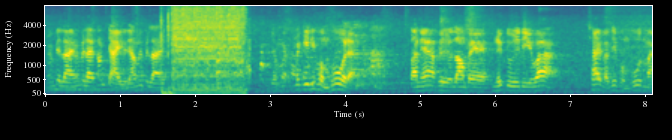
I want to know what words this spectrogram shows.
ไม่เป็นไรไม่เป็นไรต้องจ่ายอยู่แล้วไม่เป็นไรเดี๋ยวเมื่อกี้ที่ผมพูดอะ ตอนเนี้ยคือลองไปนึกดูดีๆว่าใช่แบบที่ผมพูดไหม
